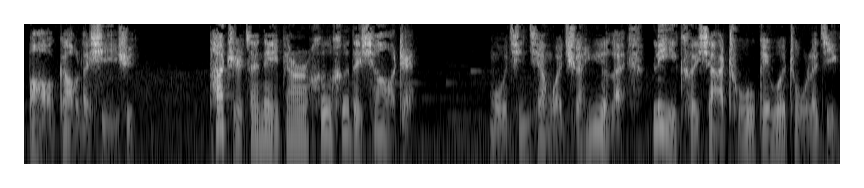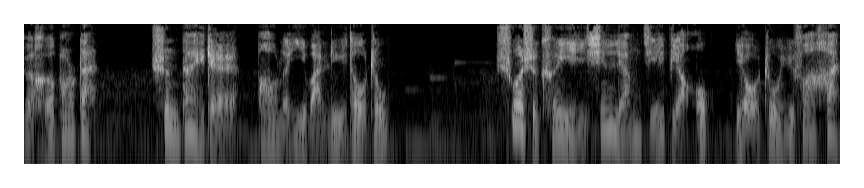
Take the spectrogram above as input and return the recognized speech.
报告了喜讯。他只在那边呵呵的笑着。母亲见我痊愈了，立刻下厨给我煮了几个荷包蛋，顺带着煲了一碗绿豆粥。说是可以辛凉解表，有助于发汗。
